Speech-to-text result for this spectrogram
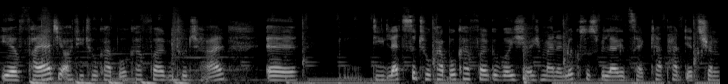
Ihr feiert ja auch die Tokaboka-Folgen total. Äh, die letzte Tokaboka-Folge, wo ich euch meine Luxusvilla gezeigt habe, hat jetzt schon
